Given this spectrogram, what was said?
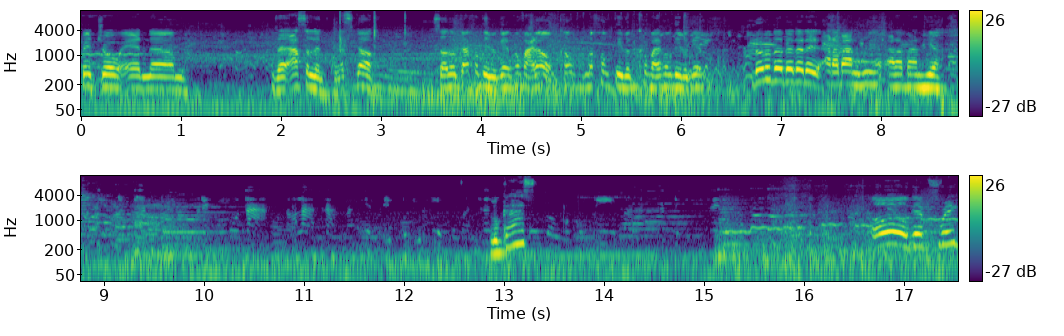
Petro and um, the Arsenal, let's go. Sao Lucas không tìm được game không phải đâu, không nó không tìm được không phải không tìm được game. Đây đây đây đây đây, Araban Araban here. Đổi Oh, Game Freak,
